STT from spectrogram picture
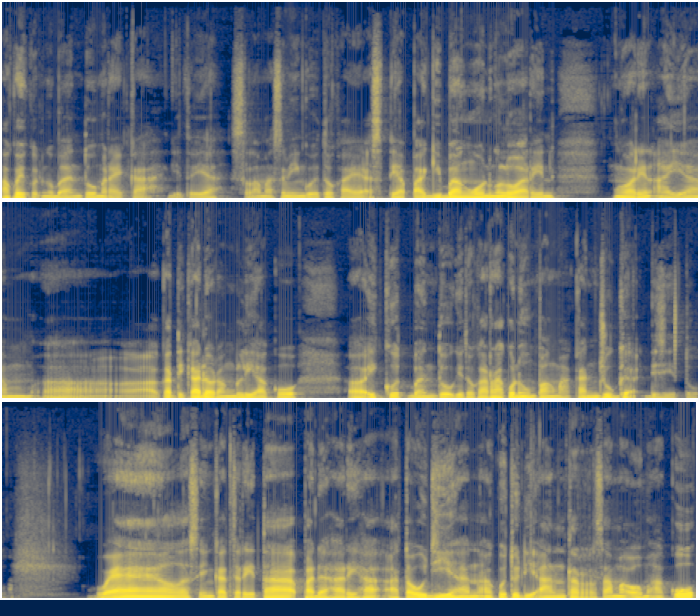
aku ikut ngebantu mereka gitu ya selama seminggu itu kayak setiap pagi bangun ngeluarin ngeluarin ayam uh, ketika ada orang beli aku uh, ikut bantu gitu karena aku numpang makan juga di situ. Well, singkat cerita, pada hari H atau ujian, aku tuh diantar sama om aku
